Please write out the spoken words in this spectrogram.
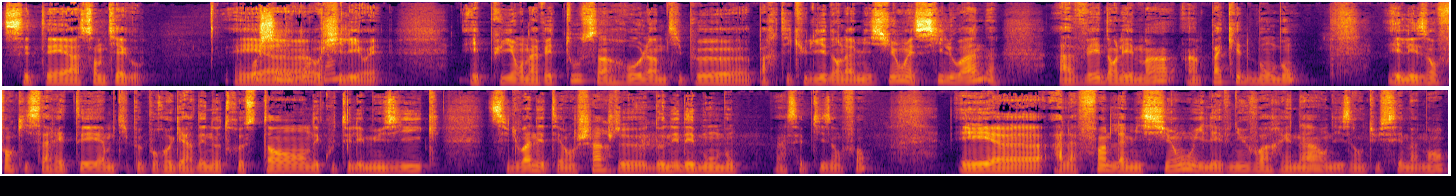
C'était à Santiago. Et, Au Chili, euh, hein. Chili, oui. Et puis, on avait tous un rôle un petit peu euh, particulier dans la mission. Et Silouane avait dans les mains un paquet de bonbons. Et les enfants qui s'arrêtaient un petit peu pour regarder notre stand, écouter les musiques, Silouane était en charge de donner des bonbons à ses petits-enfants. Et euh, à la fin de la mission, il est venu voir Rena en disant, tu sais maman,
